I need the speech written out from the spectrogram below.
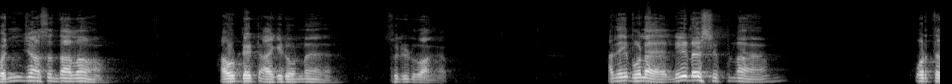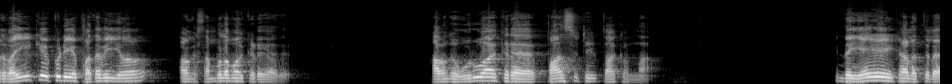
கொஞ்சம் அசந்தாலும் அவுடேட் ஆகிடும்னு சொல்லிடுவாங்க. அதே போல் லீடர்ஷிப்னா ஒருத்தர் வகிக்கக்கூடிய பதவியோ அவங்க சம்பளமோ கிடையாது. அவங்க உருவாக்குற பாசிட்டிவ் தாக்கம் தான். இந்த ஏஐ காலத்தில்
